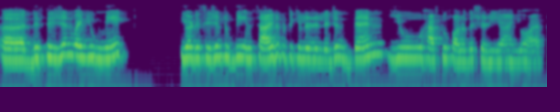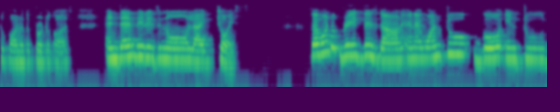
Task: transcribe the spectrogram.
uh, decision when you make your decision to be inside a particular religion, then you have to follow the Sharia and you have to follow the protocols. And then there is no like choice. So I want to break this down and I want to go into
